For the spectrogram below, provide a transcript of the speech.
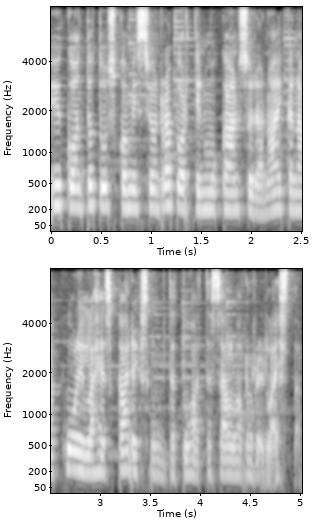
YK on totuuskomission raportin mukaan sodan aikana kuoli lähes 80 000 salvadorilaista.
